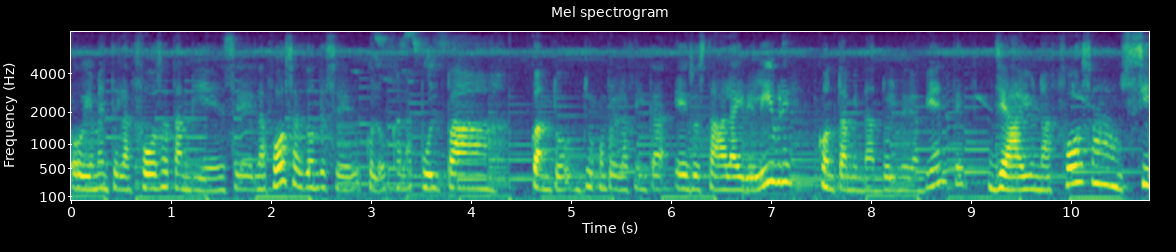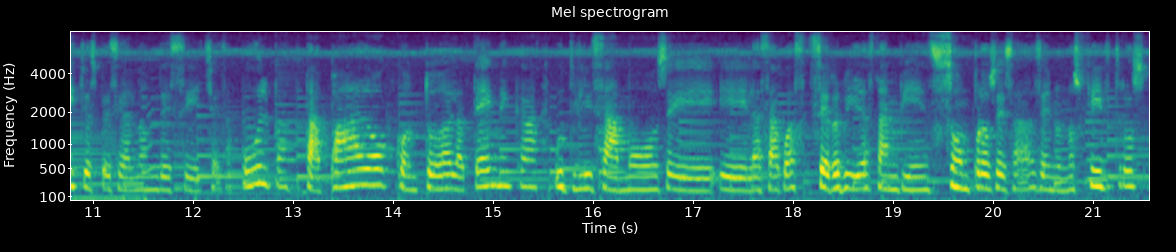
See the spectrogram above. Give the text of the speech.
obviamente la fosa también, se, la fosa es donde se coloca la pulpa cuando yo compré la finca, eso estaba al aire libre, contaminando el medio ambiente. Ya hay una fosa, un sitio especial donde se echa esa pulpa, tapado con toda la técnica. Utilizamos eh, eh, las aguas servidas también, son procesadas en unos filtros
